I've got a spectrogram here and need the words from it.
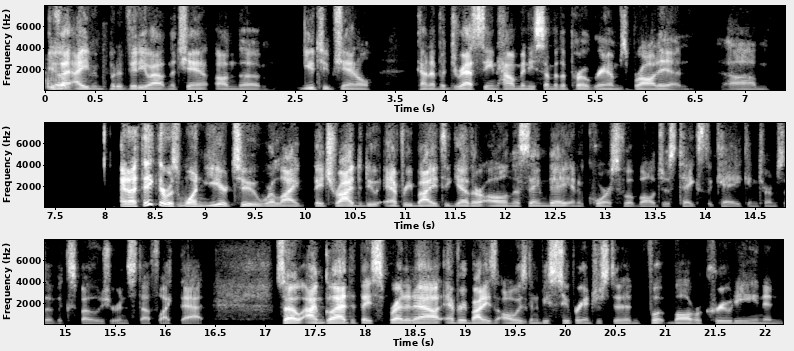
Because yep. I, I, even put a video out in the channel on the YouTube channel, kind of addressing how many some of the programs brought in. Um, and I think there was one year too where like they tried to do everybody together all on the same day, and of course, football just takes the cake in terms of exposure and stuff like that. So I'm glad that they spread it out. Everybody's always going to be super interested in football recruiting and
